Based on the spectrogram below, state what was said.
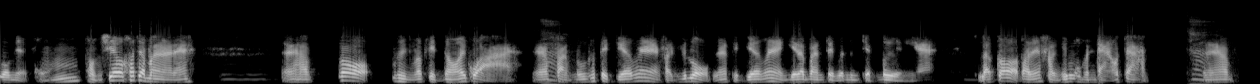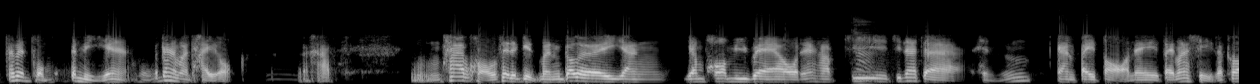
รวมๆเนี่ย ผมผมเชื่อว่าเขาจะมานะนะครับ ก็หนึ่งเราติดน้อยกว่านะครับฝั่งนู้นเขาติดเยอะมากฝั่งยุโรปนะติดเยอะมากเยอรมันติดวันหนึ่งเจ็ดหมื่นอย่างเงี้ยแล้วก็ตอนนี้ฝั่งยุโรปมันดาวจัดนะครับ ถ้าเป็นผมก็หนีอะผมก็ได้มาไทยออกนะครับภาพของเศรษฐกิจมันก็เลยยังยังพอมีแววนะครับ ที่ที่น่าจะเห็น การไปต่อในไตรมาสสี่แล้วก็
